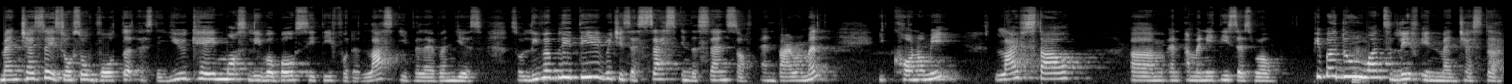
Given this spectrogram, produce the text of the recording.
Manchester is also voted as the UK most livable city for the last 11 years. So livability, which is assessed in the sense of environment, economy, lifestyle, um, and amenities as well. People do hmm. want to live in Manchester,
